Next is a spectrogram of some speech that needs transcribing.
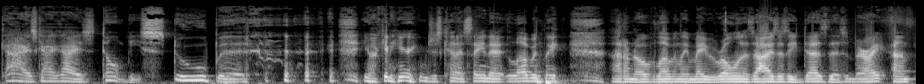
guys, guys, guys, don't be stupid. you know, I can hear him just kind of saying that lovingly. I don't know if lovingly, maybe rolling his eyes as he does this, but right? Um,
